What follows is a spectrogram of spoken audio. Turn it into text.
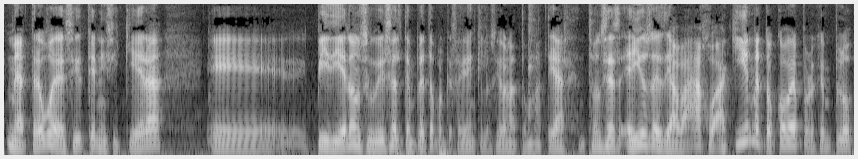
Me atrevo a decir que ni siquiera eh, pidieron subirse al templete porque sabían que los iban a tomatear. Entonces ellos desde abajo, aquí me tocó ver, por ejemplo,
